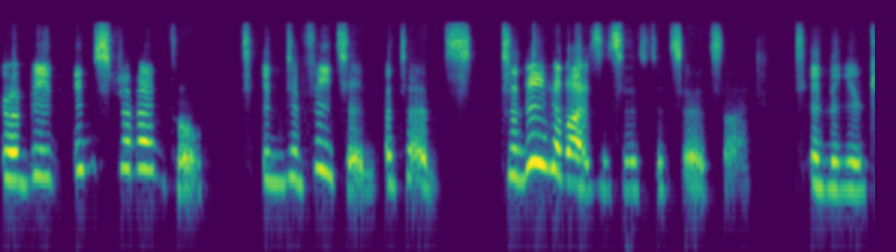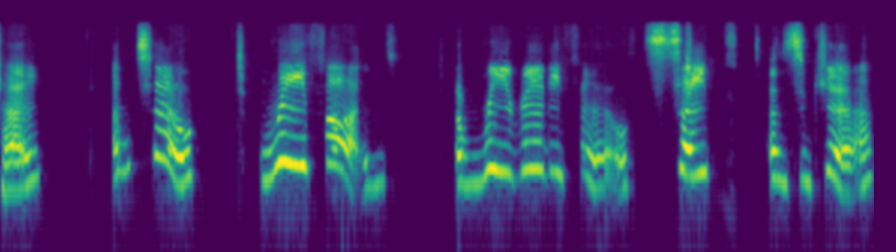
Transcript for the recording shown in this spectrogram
who have been instrumental in defeating attempts to legalise assisted suicide in the UK until we find and we really feel safe and secure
